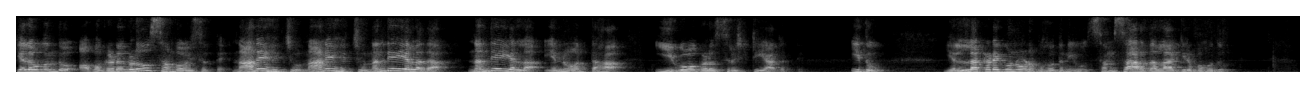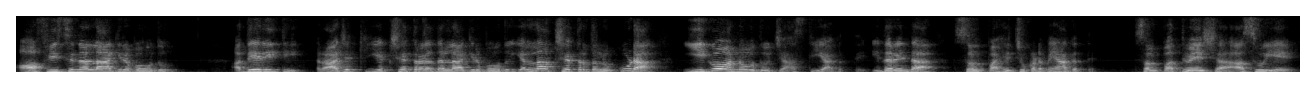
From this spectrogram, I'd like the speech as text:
ಕೆಲವೊಂದು ಅವಘಡಗಳೂ ಸಂಭವಿಸುತ್ತೆ. ನಾನೇ ಹೆಚ್ಚು ನಾನೇ ಹೆಚ್ಚು, ನಂದೇ ಎಲ್ಲದ, ನಂದೇ ಎಲ್ಲ ಎನ್ನುವಂತಹ ಈಗೋಗಳು ಸೃಷ್ಟಿಯಾಗುತ್ತೆ. ಇದು ಎಲ್ಲ ಕಡೆಗೂ ನೋಡಬಹುದು ನೀವು. ಸಂಸಾರದಲ್ಲಾಗಿರಬಹುದು, ಆಫೀಸಿನಲ್ಲಾಗಿರಬಹುದು, ಅದೇ ರೀತಿ ರಾಜಕೀಯ ಕ್ಷೇತ್ರದಲ್ಲಾಗಿರಬಹುದು, ಎಲ್ಲ ಕ್ಷೇತ್ರದಲ್ಲೂ ಕೂಡ ಈಗೋ ಅನ್ನುವುದು ಜಾಸ್ತಿ ಆಗುತ್ತೆ. ಇದರಿಂದ ಸ್ವಲ್ಪ ಹೆಚ್ಚು ಕಡಿಮೆ ಆಗುತ್ತೆ. ಸ್ವಲ್ಪ ದ್ವೇಷ, ಅಸೂಯೆ,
